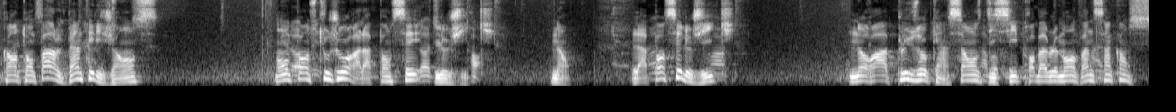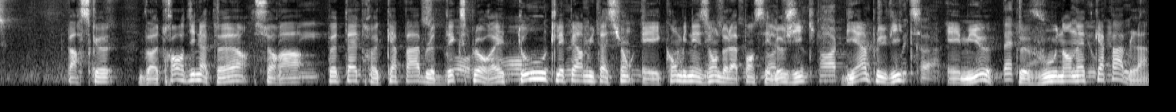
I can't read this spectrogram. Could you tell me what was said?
Quand on parle d'intelligence, on pense toujours à la pensée logique. Non. La pensée logique n'aura plus aucun sens d'ici probablement 25 ans, parce que votre ordinateur sera peut-être capable d'explorer toutes les permutations et combinaisons de la pensée logique bien plus vite et mieux que vous n'en êtes capable.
